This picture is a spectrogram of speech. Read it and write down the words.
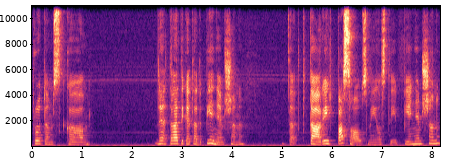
protams, ka jā, tā ir tikai tāda pieņemšana. Tā, tā arī ir pasaules mīlestība, pieņemšana,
